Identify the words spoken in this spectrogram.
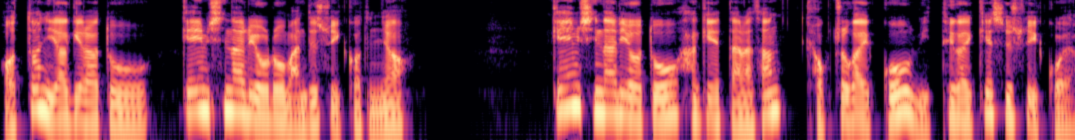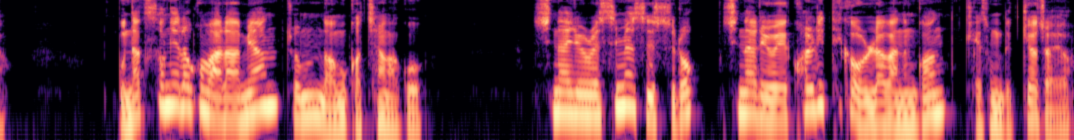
어떤 이야기라도 게임 시나리오로 만들 수 있거든요. 게임 시나리오도 하기에 따라선 격조가 있고 위트가 있게 쓸 수 있고요. 문학성이라고 말하면 좀 너무 거창하고 시나리오를 쓰면 쓸수록 시나리오의 퀄리티가 올라가는 건 계속 느껴져요.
